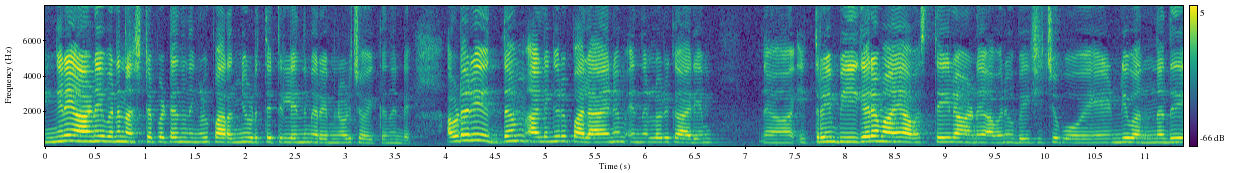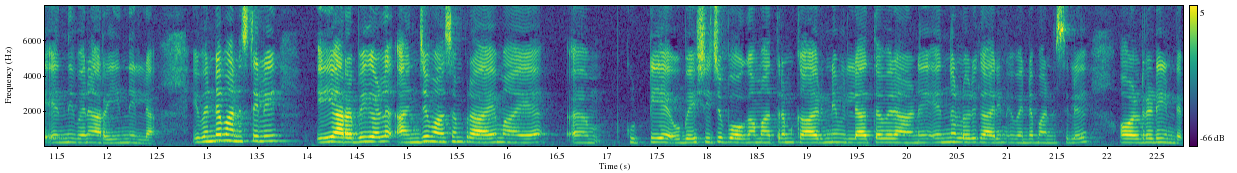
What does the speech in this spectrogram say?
എങ്ങനെയാണ് ഇവനെ നഷ്ടപ്പെട്ടതെന്ന് നിങ്ങൾ പറഞ്ഞു കൊടുത്തിട്ടില്ലെന്ന് മെറീമിനോട് ചോദിക്കുന്നുണ്ട്. അവിടെ ഒരു യുദ്ധം അല്ലെങ്കിൽ ഒരു പലായനം എന്നുള്ളൊരു കാര്യം ഇത്രയും ഭീകരമായ അവസ്ഥയിലാണ് അവൻ ഉപേക്ഷിച്ചു പോയേണ്ടി വന്നത് എന്ന് ഇവൻ അറിയുന്നില്ല. ഇവന്റെ മനസ്സിൽ ഈ അറബികൾ അഞ്ച് മാസം പ്രായമായ കുട്ടിയെ ഉപേക്ഷിച്ച് പോകാൻ മാത്രം കാരുണ്യമില്ലാത്തവരാണ് എന്നുള്ളൊരു കാര്യം ഇവന്റെ മനസ്സിൽ ഓൾറെഡി ഉണ്ട്.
